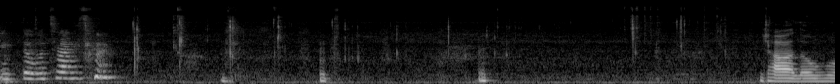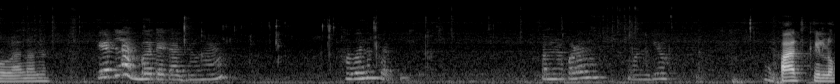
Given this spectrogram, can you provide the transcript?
એક તો ઓછો. જવા દઉં હું વાલા ને કેટલાક બટેટા જો હે? ખબર ન પડતી. તમને પડે ને? મને કયો પાંચ કિલો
